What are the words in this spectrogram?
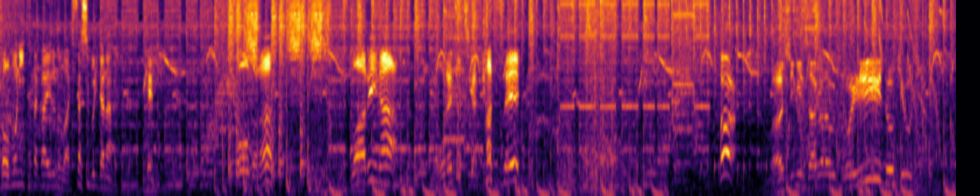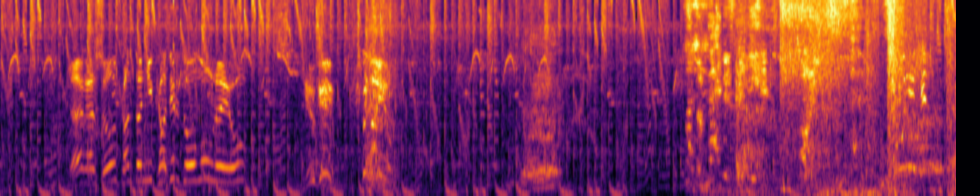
共に戦えるのは久しぶりだな。ケン。そうだな。悪いな。俺たちが勝つぜ。はっ。わしに逆らうといい度胸じゃ。だがそう簡単に勝てると思うなよ。行け。熊よ。Let the madness begin! 昇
